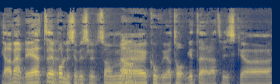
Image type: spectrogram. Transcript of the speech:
Ja, men det är ett eh, policybeslut som Ja. ja. KV har tagit där att vi ska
